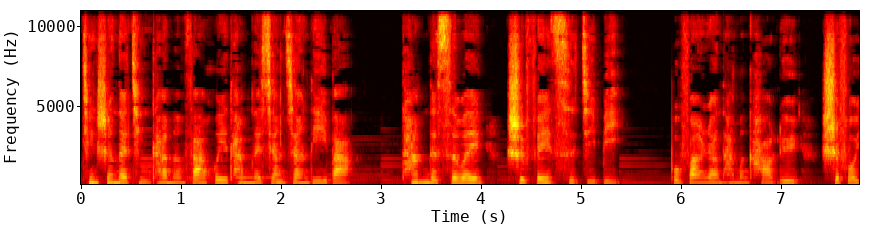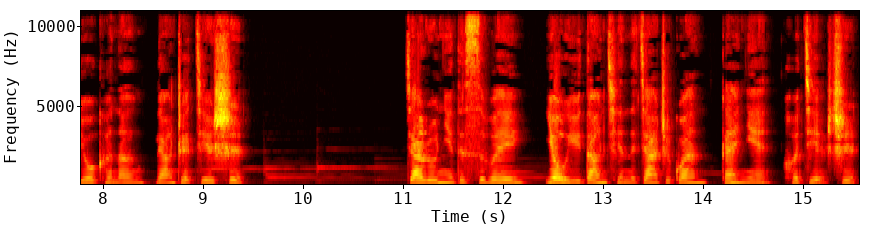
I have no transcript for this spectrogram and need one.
轻声的请他们发挥他们的想象力吧，他们的思维是非此即彼，不妨让他们考虑是否有可能两者皆是。假如你的思维囿于当前的价值观、概念和解释，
